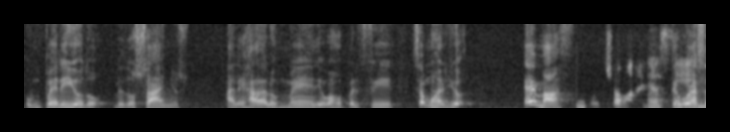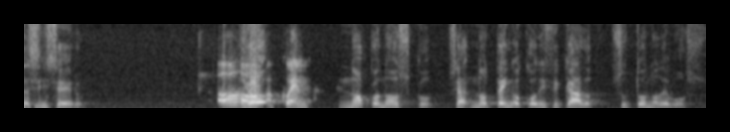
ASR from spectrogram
un periodo de dos años alejada de los medios, bajo perfil. Esa mujer, yo, es más, años, te sí. voy a ser sincero, Oh, yo- cuenta. no conozco, o sea, no tengo codificado su tono de voz.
